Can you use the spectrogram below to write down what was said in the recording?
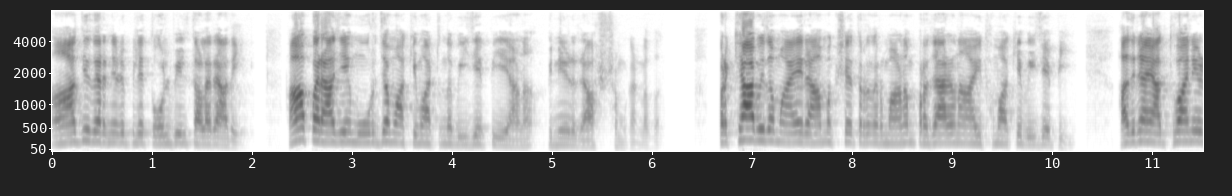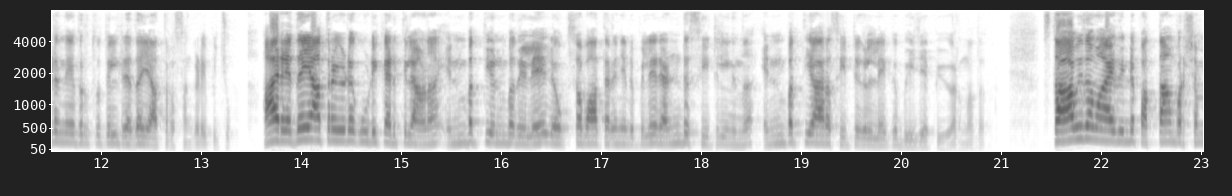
ആദ്യ തെരഞ്ഞെടുപ്പിലെ തോൽവിയിൽ തളരാതെ ആ പരാജയം ഊർജമാക്കി മാറ്റുന്ന ബി ജെ പിയെയാണ് പിന്നീട് രാഷ്ട്രം കണ്ടത്. പ്രഖ്യാപിതമായ രാമക്ഷേത്ര നിർമ്മാണം പ്രചാരണ ആയുധമാക്കിയ ബി ജെ പി അതിനായി അദ്വാനിയുടെ നേതൃത്വത്തിൽ രഥയാത്ര സംഘടിപ്പിച്ചു. ആ രഥയാത്രയുടെ കൂടി കരുത്തിലാണ് എൺപത്തിയൊൻപതിലെ ലോക്സഭാ തെരഞ്ഞെടുപ്പിലെ രണ്ട് സീറ്റിൽ നിന്ന് എൺപത്തിയാറ് സീറ്റുകളിലേക്ക് ബി ജെ പി ഉയർന്നത്. സ്ഥാപിതമായതിന്റെ പത്താം വർഷം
